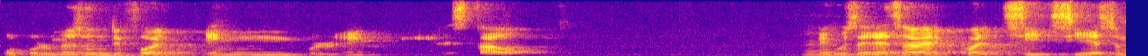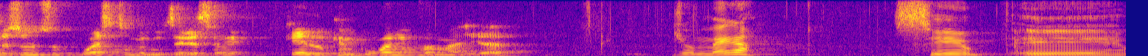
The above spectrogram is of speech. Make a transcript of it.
o por lo menos un default en, en el Estado. Me mm. gustaría saber cuál, si, si eso no es un supuesto, me gustaría saber qué es lo que empuja la informalidad. John Mega. Sí, eh,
